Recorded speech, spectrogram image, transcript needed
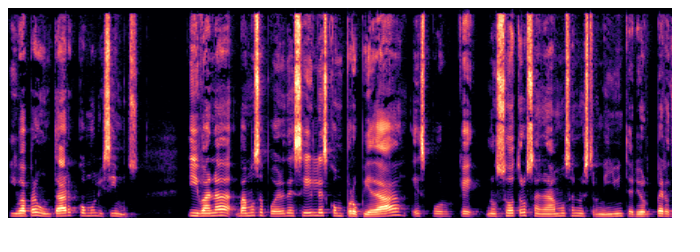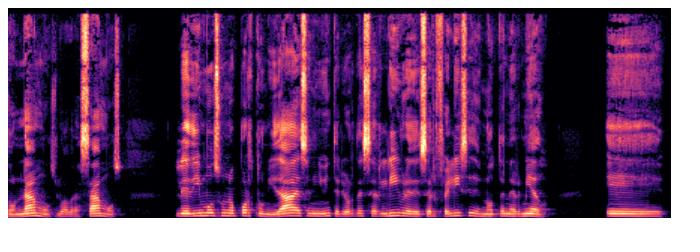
y va a preguntar cómo lo hicimos y van a, vamos a poder decirles con propiedad es porque nosotros sanamos a nuestro niño interior, perdonamos, lo abrazamos, le dimos una oportunidad a ese niño interior de ser libre, de ser feliz y de no tener miedo. Eh,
